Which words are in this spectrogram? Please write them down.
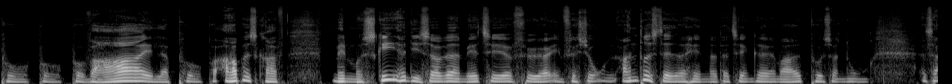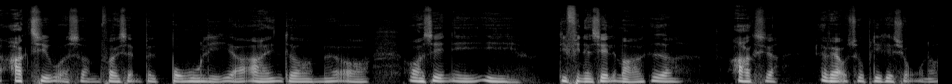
på, på, på varer eller på, på arbejdskraft, men måske har de så været med til at føre inflationen andre steder hen, og der tænker jeg meget på sådan nogle altså aktiver som for eksempel bolig og ejendomme og også ind i, i de finansielle markeder, aktier, erhvervsobligationer,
